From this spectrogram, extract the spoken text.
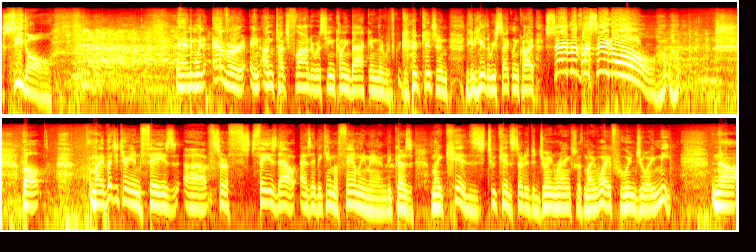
Seagull. And whenever an untouched flounder was seen coming back in the kitchen, you could hear the recycling cry, Save it for Seagull! well, my vegetarian phase uh, sort of phased out as I became a family man because my kids, two kids, started to join ranks with my wife who enjoy meat. Now,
